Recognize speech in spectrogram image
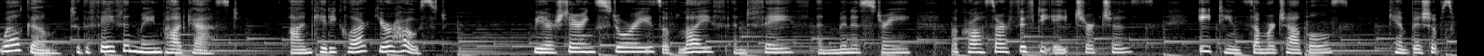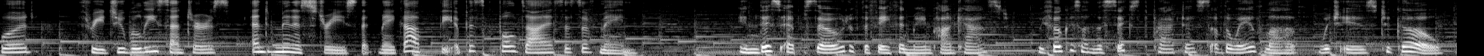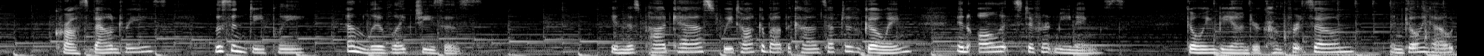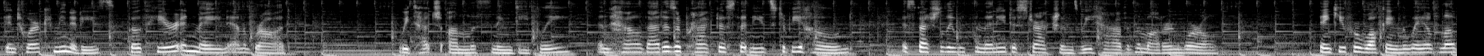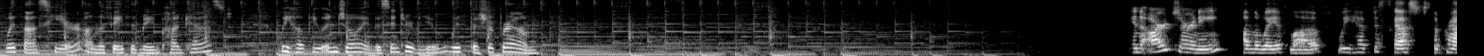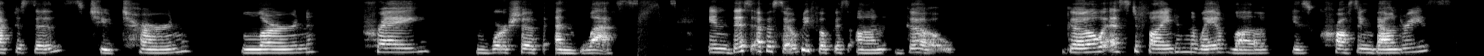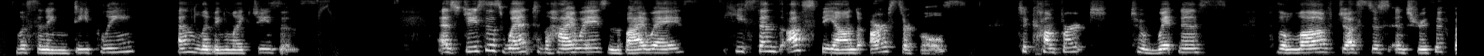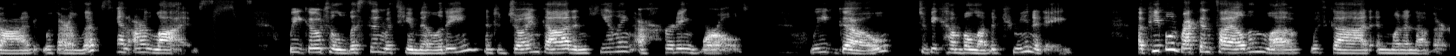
Welcome to the Faith in Maine podcast. I'm Katie Clark, your host. We are sharing stories of life and faith and ministry across our 58 churches, 18 summer chapels, Camp Bishop's Wood, three Jubilee centers, and ministries that make up the Episcopal Diocese of Maine. In this episode of the Faith in Maine podcast, we focus on the sixth practice of the way of love, which is to go cross boundaries, listen deeply, and live like Jesus. In this podcast, we talk about the concept of going in all its different meanings going beyond your comfort zone and going out into our communities, both here in Maine and abroad. We touch on listening deeply and how that is a practice that needs to be honed, especially with the many distractions we have in the modern world. Thank you for walking the way of love with us here on the Faith in Maine podcast. We hope you enjoy this interview with Bishop Brown. In our journey on the way of love, we have discussed the practices to turn, learn, pray, worship, and bless. In this episode, we focus on go. Go, as defined in the way of love, is crossing boundaries, listening deeply, and living like Jesus. As Jesus went to the highways and the byways, he sends us beyond our circles to comfort, to witness, to the love, justice, and truth of God with our lips and our lives. We go to listen with humility and to join God in healing a hurting world. We go to become beloved community a people reconciled in love with God and one another.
